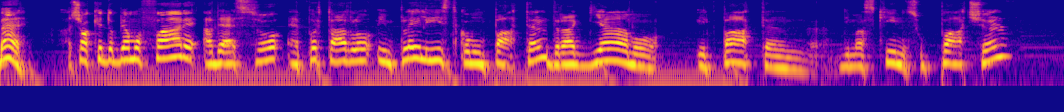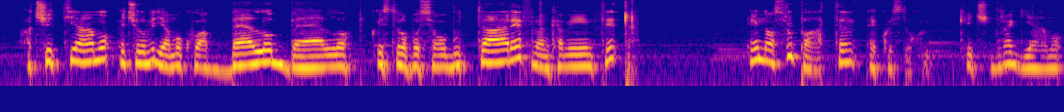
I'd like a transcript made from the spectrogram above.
Bene, ciò che dobbiamo fare adesso è portarlo in playlist come un pattern. Draghiamo il pattern di Maskin su Patcher, accettiamo e ce lo vediamo qua. Bello, bello. Questo lo possiamo buttare, francamente. E il nostro pattern è questo qui, che ci draghiamo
